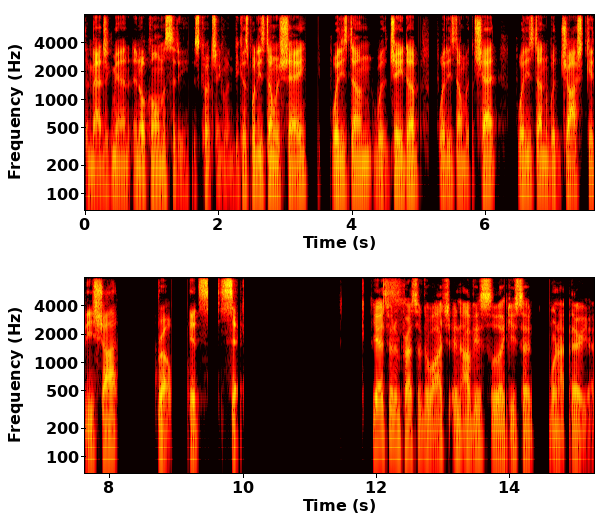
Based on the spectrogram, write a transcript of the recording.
The magic man in Oklahoma City is Coach Engelland because what he's done with Shai, what he's done with J Dub, what he's done with Chet, what he's done with Josh Giddey's shot, bro, it's sick. Yeah, it's been impressive to watch. And obviously, like you said, we're not there yet.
